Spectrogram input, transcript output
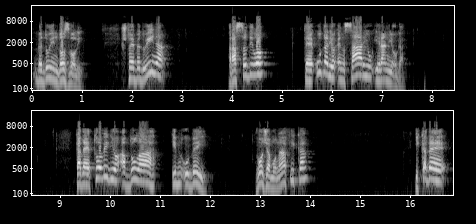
Beduin dozvoli. Što je Beduina rasrdilo, te je udario ensariju i ranio ga. Kada je to vidio Abdullah ibn Ubej, vođa munafika, i kada je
